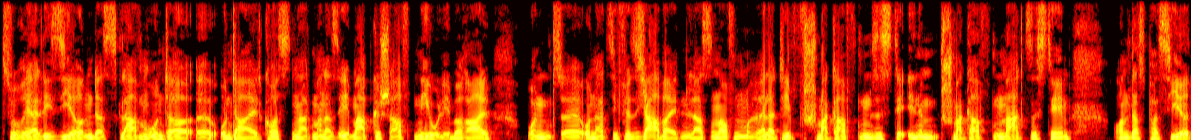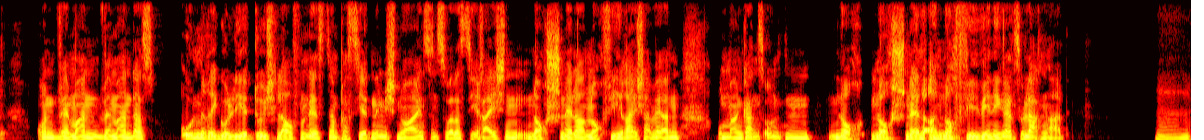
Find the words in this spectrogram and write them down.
zu realisieren, dass Sklaven unter, äh, Unterhalt kosten, hat man das eben abgeschafft, neoliberal, und, äh, und hat sie für sich arbeiten lassen auf einem relativ schmackhaften System, in einem schmackhaften Marktsystem. Und das passiert. Und wenn man, wenn man das unreguliert durchlaufen lässt, dann passiert nämlich nur eins, und zwar, dass die Reichen noch schneller, noch viel reicher werden und man ganz unten noch, noch schneller, noch viel weniger zu lachen hat. Hm.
